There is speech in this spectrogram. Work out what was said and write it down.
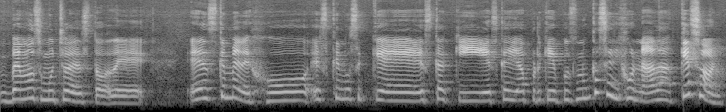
vemos mucho esto de es que me dejó, es que no sé qué, es que aquí, es que allá, porque pues nunca se dijo nada. ¿Qué son?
